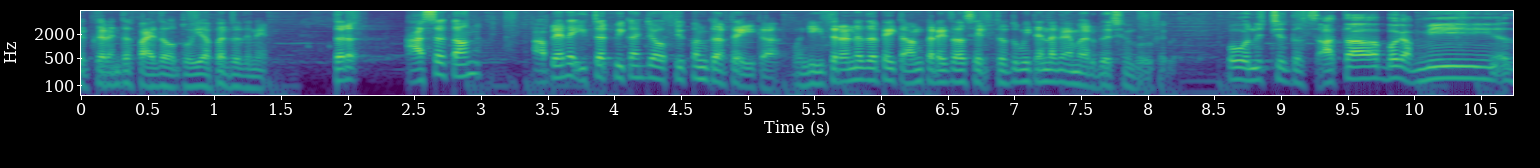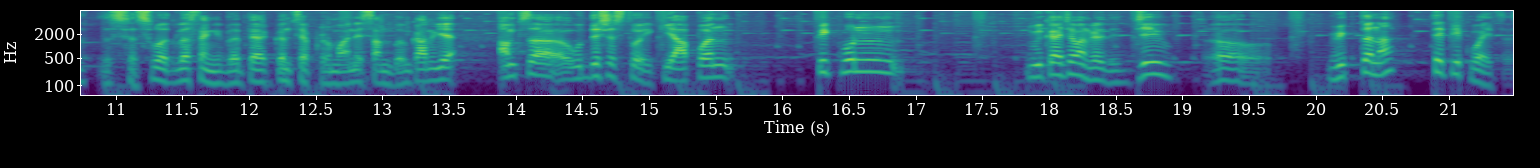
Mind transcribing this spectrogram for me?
शेतकऱ्यांचा फायदा होतो या पद्धतीने. तर असं काम आपल्याला इतर पिकांच्या बाबतीत पण करता येईल का? म्हणजे इतरांना जर काही काम करायचं असेल तर तुम्ही त्यांना काय मार्गदर्शन करू शकता? हो निश्चितच. आता बघा मी सुरुवातीला सांगितलं त्या कन्सेप्टप्रमाणे सांगतो. कारण की आमचा उद्देश असतो आहे की आपण पिकवून विकायच्या मार्गाने जे विकतं ना ते पिकवायचं.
